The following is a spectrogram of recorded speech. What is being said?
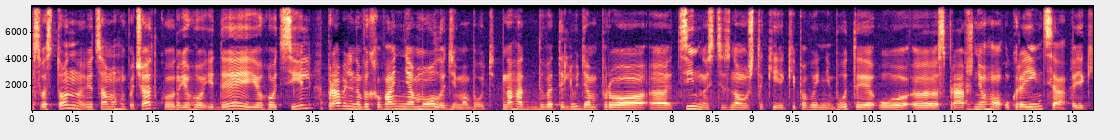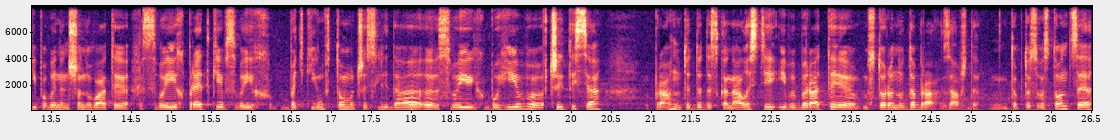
Свастон від самого початку, його ідея, його ціль правильне виховання молоді, мабуть, нагадувати людям про е, цінності знову ж таки, які повинні бути у е, справжнього українця, який повинен шанувати своїх предків, своїх батьків, в тому числі, да, е, своїх богів, вчитися. Прагнути до досконалості і вибирати сторону добра завжди. Тобто свастон це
